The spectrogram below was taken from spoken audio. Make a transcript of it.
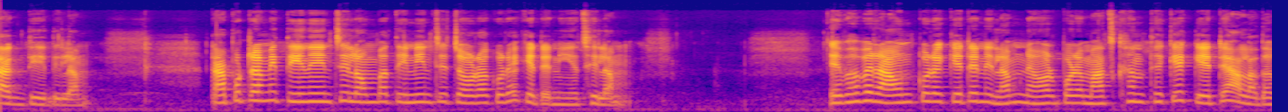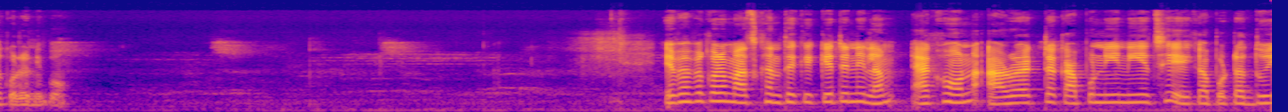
দাগ দিয়ে দিলাম। কাপড়টা আমি তিন ইঞ্চি লম্বা, তিন ইঞ্চি চওড়া করে কেটে নিয়েছিলাম। এভাবে রাউন্ড করে কেটে নিলাম, নেওয়ার পরে মাঝখান থেকে কেটে আলাদা করে নিব। এভাবে করে মাঝখান থেকে কেটে নিলাম। এখন আরও একটা কাপড় নিয়ে নিয়েছি, এই কাপড়টা দুই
